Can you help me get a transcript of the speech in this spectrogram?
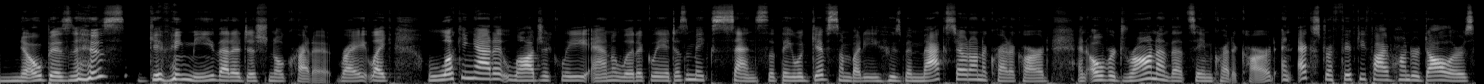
no business giving me that additional credit, right? Like looking at it logically, analytically, it doesn't make sense that they would give somebody who's been maxed out on a credit card and overdrawn on that same credit card an extra $5,500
